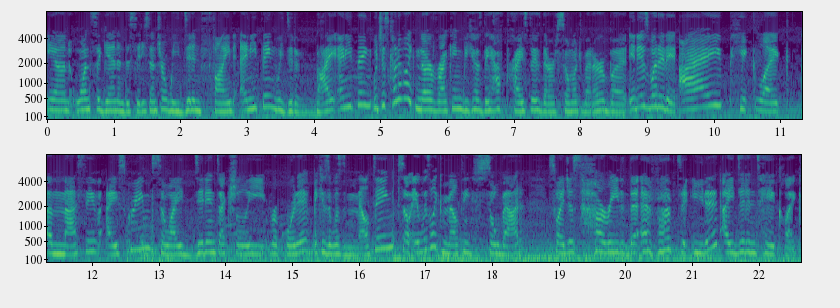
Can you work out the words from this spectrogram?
And once again in the city center we didn't find anything. We didn't buy anything which is kind of like nerve-wracking because they have prices that are so much better but it is what it is. I pick like a massive ice cream so I didn't actually record it because it was melting so it was like melting so bad so I just hurried the F up to eat it I didn't take like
